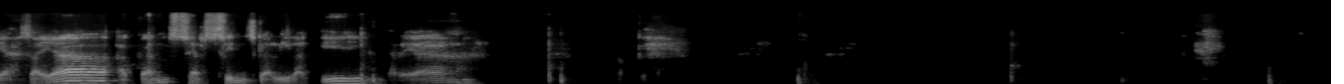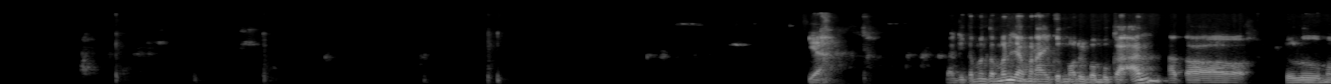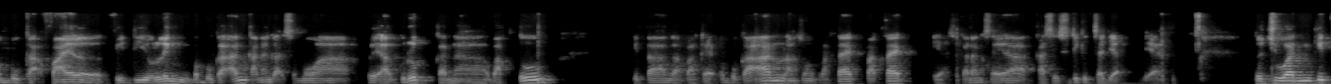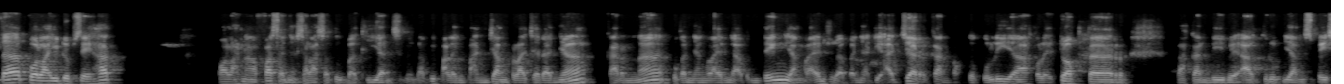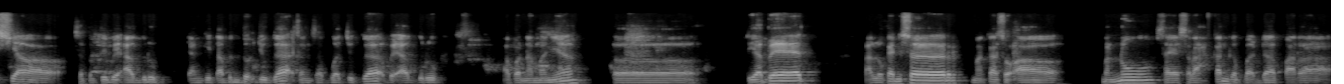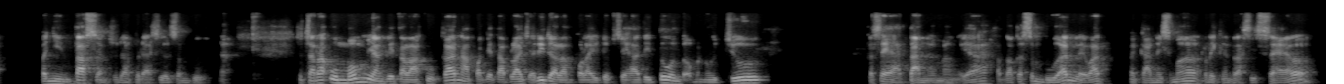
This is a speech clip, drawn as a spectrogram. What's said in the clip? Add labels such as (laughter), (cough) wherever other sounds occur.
Ya, saya akan share screen sekali lagi. Bentar ya. Oke. Ya, bagi teman-teman yang pernah ikut modul pembukaan atau dulu membuka file video link pembukaan karena nggak semua WA group karena waktu. Kita nggak pakai pembukaan langsung praktek praktek. Ya sekarang saya kasih sedikit saja ya. Tujuan kita pola hidup sehat olah nafas hanya salah satu bagian sebenarnya tapi paling panjang pelajarannya karena bukan yang lain nggak penting yang lain sudah banyak diajarkan waktu kuliah oleh dokter bahkan di WA group yang spesial seperti WA group yang kita bentuk juga, yang saya buat juga WA group apa namanya eh, diabetes, lalu cancer, maka soal menu saya serahkan kepada para penyintas yang sudah berhasil sembuh. Nah, secara umum yang kita lakukan, apa kita pelajari dalam pola hidup sehat itu untuk menuju kesehatan memang ya, atau kesembuhan lewat mekanisme regenerasi sel,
